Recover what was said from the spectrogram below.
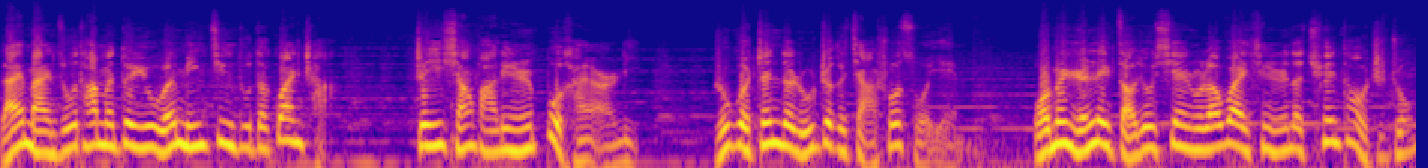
来满足他们对于文明进度的观察。这一想法令人不寒而栗。如果真的如这个假说所言，我们人类早就陷入了外星人的圈套之中，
